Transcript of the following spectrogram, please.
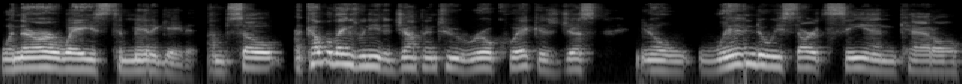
when there are ways to mitigate it. Um, so a couple things we need to jump into real quick is just you know when do we start seeing cattle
